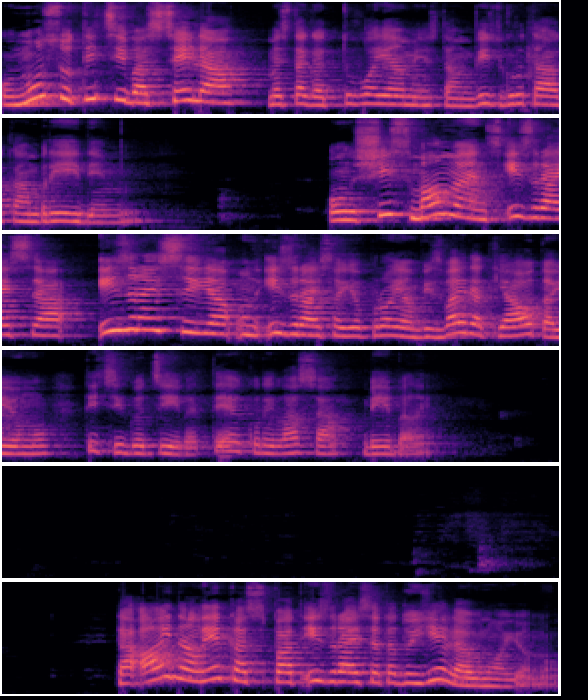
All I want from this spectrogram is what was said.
Un mūsu ticības ceļā mēs tagad tuvojamies tam visgrūtākajam brīdim. Un šis moments izraisa, izraisīja un izraisa joprojām visvairāk jautājumu ticīgo dzīvē, tie, kuri lasa Bībeli. Tā aina liekas pat izraisa tādu iejaunojumu.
